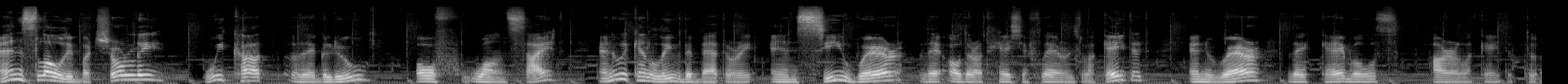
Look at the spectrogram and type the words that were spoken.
And slowly but surely we cut the glue off one side and we can leave the battery and see where the other adhesive layer is located and where the cables are located too.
